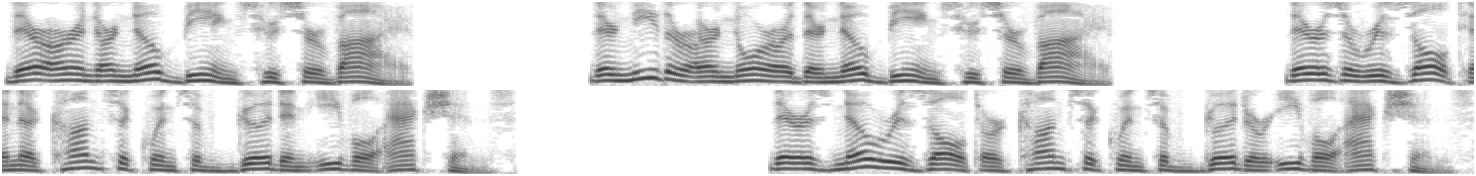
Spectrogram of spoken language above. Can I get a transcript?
There are and are no beings who survive. There neither are nor are there no beings who survive. There is a result and a consequence of good and evil actions. There is no result or consequence of good or evil actions.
